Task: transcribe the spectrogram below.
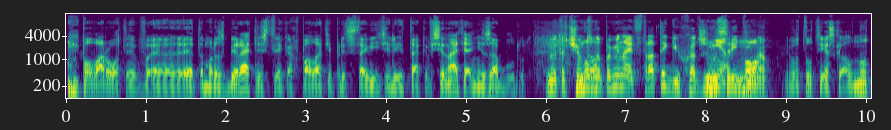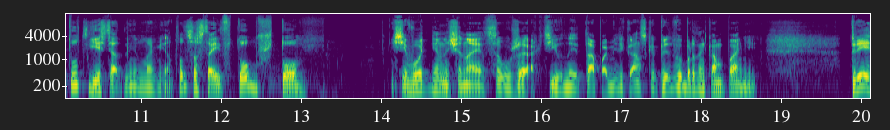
повороты в э, этом разбирательстве, как в Палате представителей, так и в Сенате, они забудут. Но это в чем-то но... напоминает стратегию Хаджина Нет, Средина. Но, вот тут я сказал, но тут есть один момент. Он состоит в том, что Сегодня начинается уже активный этап американской предвыборной кампании. 3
